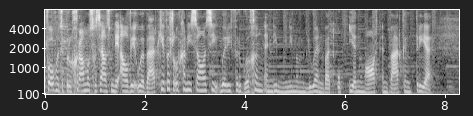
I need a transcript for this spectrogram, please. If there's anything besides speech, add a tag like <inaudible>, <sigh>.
Volgens 'n program ons gesels met die LWO werkgewersorganisasie oor die verhoging in die minimumloon wat op 1 Maart in werking tree.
